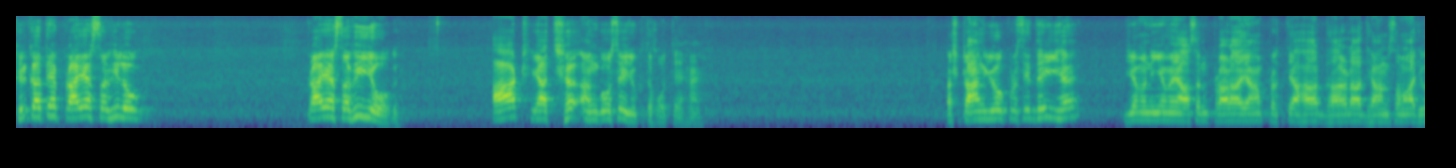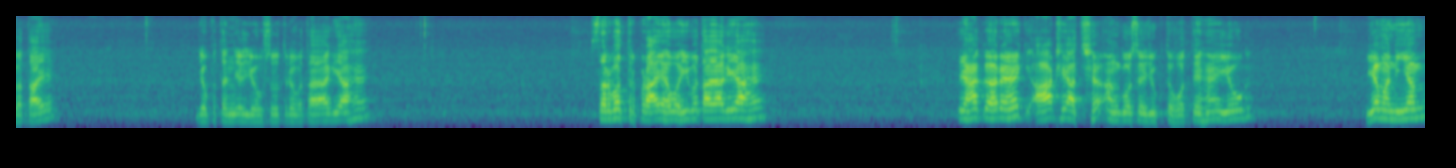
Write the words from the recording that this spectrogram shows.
फिर कहते हैं, प्रायः सभी लोग, प्रायः सभी योग आठ या छह अंगों से युक्त होते हैं। अष्टांग योग प्रसिद्ध ही है। यम नियम आसन, प्राणायाम, प्रत्याहार, धारणा, ध्यान, समाधि बताए, जो पतंजलि योग सूत्र में बताया गया है। सर्वत्र प्रायः वही बताया गया है। यहाँ कह रहे हैं कि आठ या छः अंगों से युक्त होते हैं योग। यम नियम,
